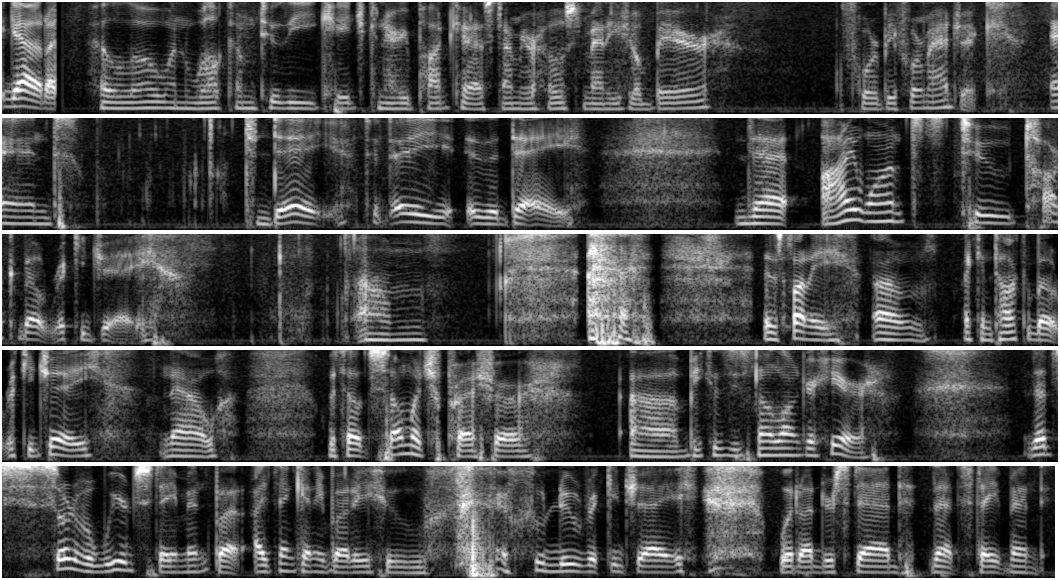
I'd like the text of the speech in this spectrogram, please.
hang out. Hello and welcome to the Caged Canary podcast. I'm your host, Mahdi Gilbert for Before Magic. And today, today is a day that I want to talk about Ricky Jay. Um, it's funny. Um, I can talk about Ricky Jay now without so much pressure uh, because he's no longer here. That's sort of a weird statement, but I think anybody who who knew Ricky Jay would understand that statement.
